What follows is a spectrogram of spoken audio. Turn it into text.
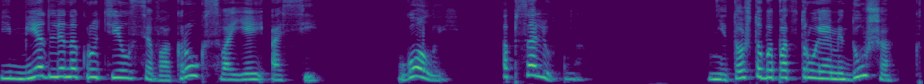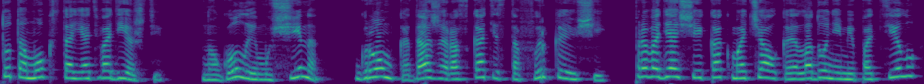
и медленно крутился вокруг своей оси. Голый, абсолютно. Не то чтобы под струями душа кто-то мог стоять в одежде, но голый мужчина, громко, даже раскатисто фыркающий, проводящий как мочалкой ладонями по телу,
